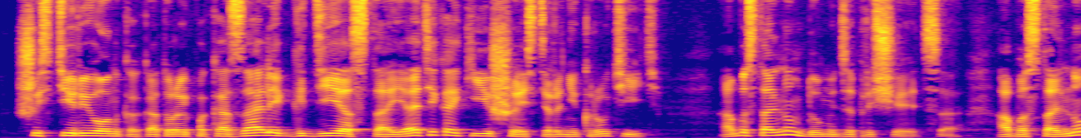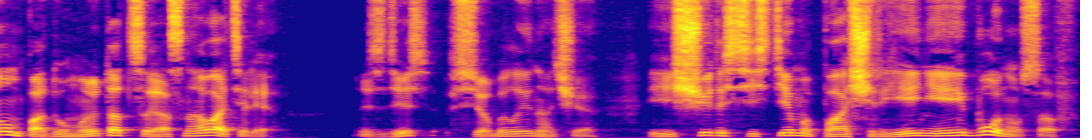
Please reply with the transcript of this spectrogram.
– шестеренка, которой показали, где стоять и какие шестерни крутить. Об остальном думать запрещается. Об остальном подумают отцы-основатели. Здесь все было иначе. Еще эта система поощрения и бонусов –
